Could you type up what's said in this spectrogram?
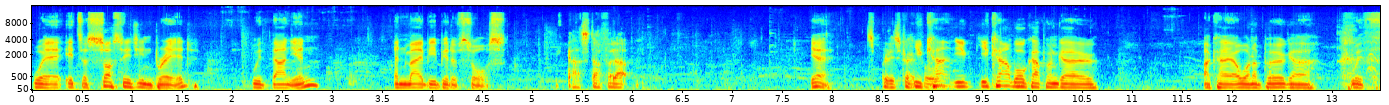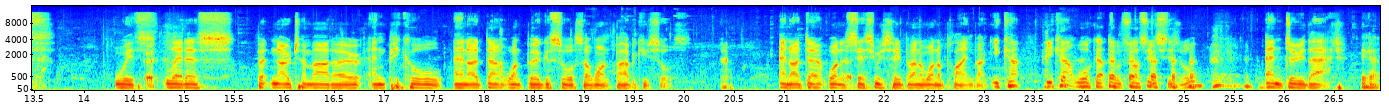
where it's a sausage in bread with onion and maybe a bit of sauce. You can't stuff it up. Yeah, It's pretty straightforward. you can't you, you can't walk up and go, okay, I want a burger with with lettuce but no tomato and pickle, and I don't want burger sauce. I want barbecue sauce, and I don't want a sesame seed bun. I want a plain bun. You can't you can't walk up to a sausage sizzle and do that. Yeah.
